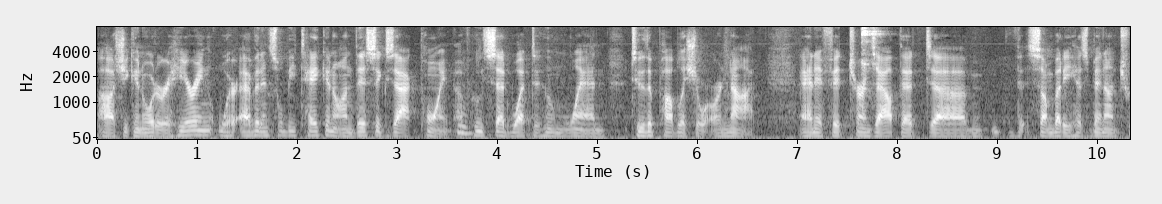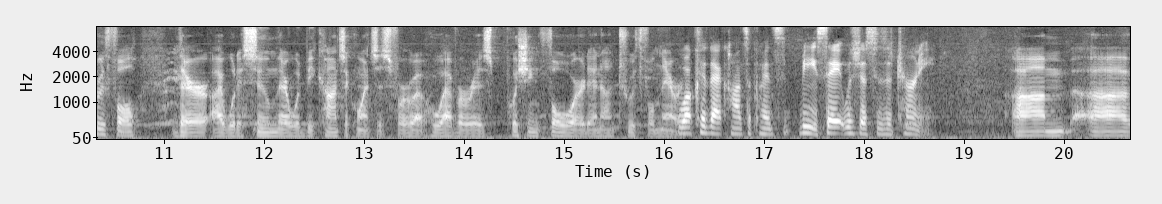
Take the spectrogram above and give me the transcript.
Uh, she can order a hearing where evidence will be taken on this exact point of mm. who said what to whom when to the publisher or not. And if it turns out that, um, that somebody has been untruthful, there, I would assume there would be consequences for uh, whoever is pushing forward an untruthful narrative. What could that consequence be? Say it was just his attorney. Um, uh,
